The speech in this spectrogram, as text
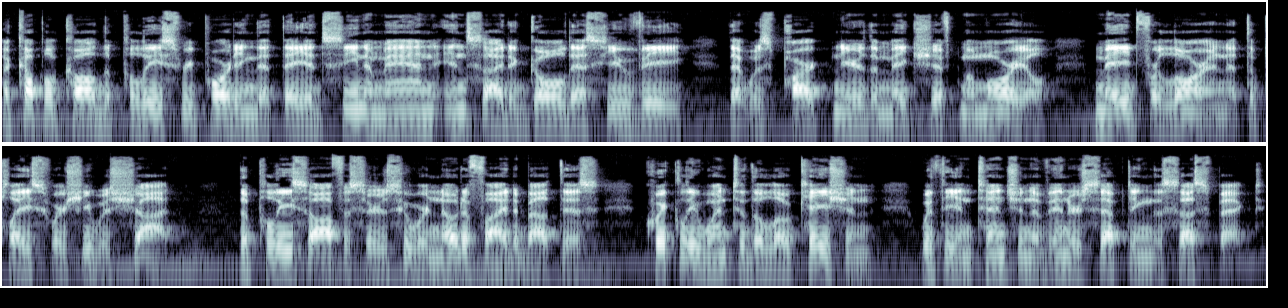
a couple called the police reporting that they had seen a man inside a gold SUV that was parked near the makeshift memorial made for Lauren at the place where she was shot. The police officers who were notified about this quickly went to the location with the intention of intercepting the suspect.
